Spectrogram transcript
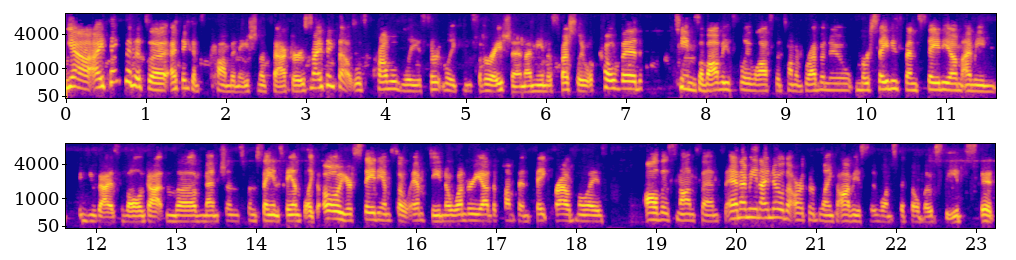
Yeah, I think that it's a I think it's a combination of factors. And I think that was probably certainly consideration. I mean, especially with COVID, teams have obviously lost a ton of revenue. Mercedes Benz Stadium, I mean, you guys have all gotten the mentions from Saints fans like, oh, your stadium's so empty. No wonder you had to pump in fake crowd noise, all this nonsense. And I mean, I know that Arthur Blank obviously wants to fill those seats. It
